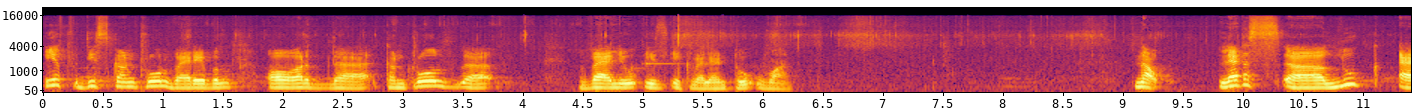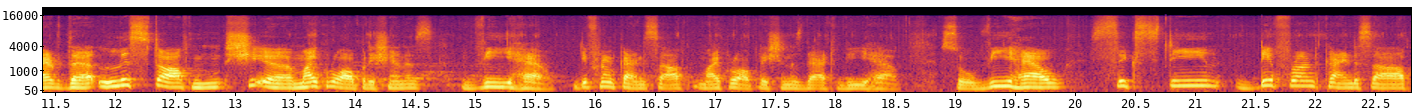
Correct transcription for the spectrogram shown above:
if this control variable or the control uh, value is equivalent to 1. Now, let us uh, look at the list of uh, micro operations we have different kinds of micro operations that we have so we have 16 different kinds of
